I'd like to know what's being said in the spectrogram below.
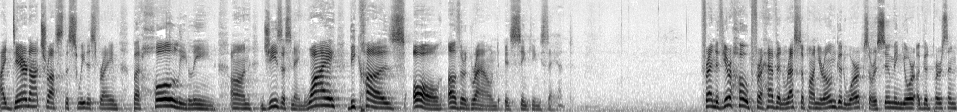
I dare not trust the sweetest frame, but wholly lean on Jesus' name. Why? Because all other ground is sinking sand. Friend, if your hope for heaven rests upon your own good works or assuming you're a good person,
